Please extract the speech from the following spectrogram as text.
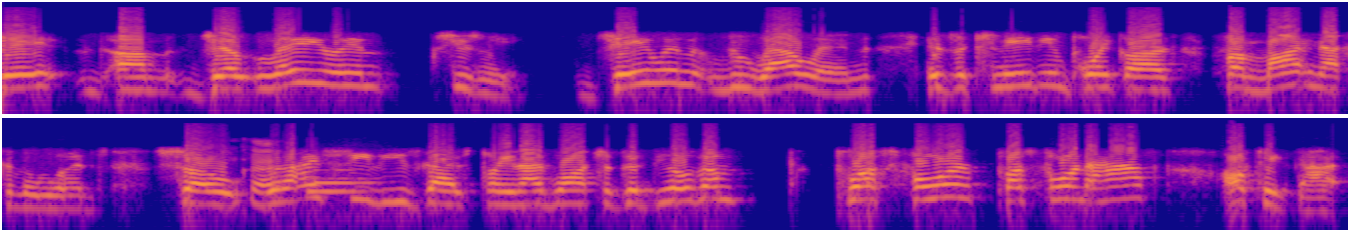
Jay, um, Jaelin, excuse me, Jaelin Llewellyn is a Canadian point guard from my neck of the woods. So Okay. when I see these guys playing, I'd watch a good deal of them. Plus four, plus four and a half, I'll take that.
